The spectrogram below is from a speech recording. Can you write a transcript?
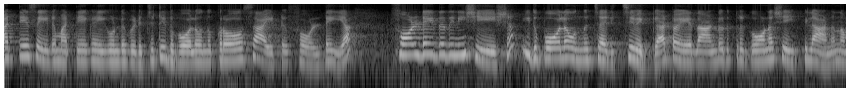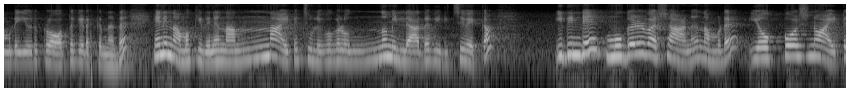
മറ്റേ സൈഡ് മറ്റേ കൈ കൊണ്ട് പിടിച്ചിട്ട് ഇതുപോലെ ഒന്ന് ക്രോസ് ആയിട്ട് ഫോൾഡ് ചെയ്യുക. ഫോൾഡ് ചെയ്തതിന് ശേഷം ഇതുപോലെ ഒന്ന് ചരിച്ച് വെക്കുക കേട്ടോ. ഏതാണ്ട് ഒരു ത്രികോണ ഷേപ്പിലാണ് നമ്മുടെ ഈ ഒരു ക്ലോത്ത് കിടക്കുന്നത്. ഇനി നമുക്കിതിനെ നന്നായിട്ട് ചുളിവുകളൊന്നുമില്ലാതെ വിരിച്ച് വെക്കാം. ഇതിന്റെ മുകൾ വശമാണ് നമ്മുടെ യോക്ക് പോർഷനുമായിട്ട്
